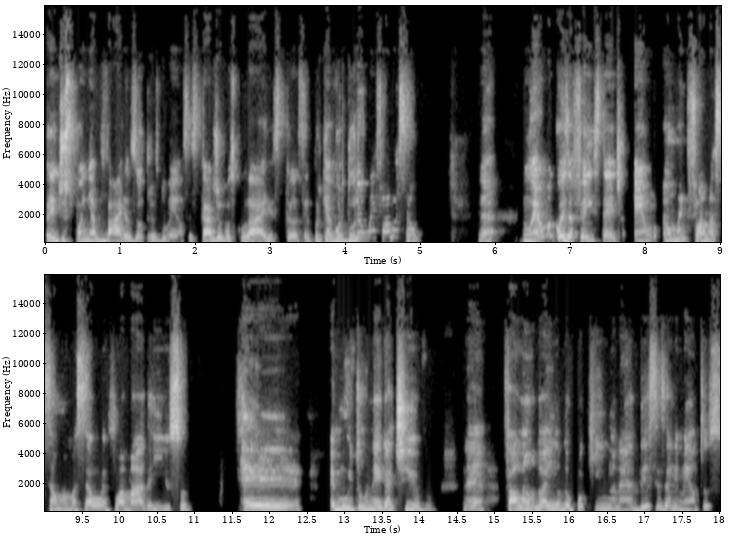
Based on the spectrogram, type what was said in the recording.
predispõe a várias outras doenças cardiovasculares, câncer, porque a gordura é uma inflamação, né? Não é uma coisa feia estética, é, um, é uma inflamação, é uma célula inflamada, e isso é, é muito negativo, né? Falando ainda um pouquinho, né, desses alimentos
